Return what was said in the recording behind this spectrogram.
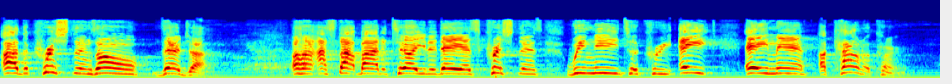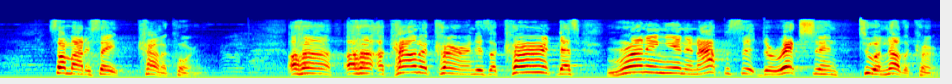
are the Christians on their job? Uh, I stopped by to tell you today, as Christians, we need to create, amen, a countercurrent. Somebody say countercurrent. Uh-huh, uh-huh. A countercurrent is a current that's running in an opposite direction to another current.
